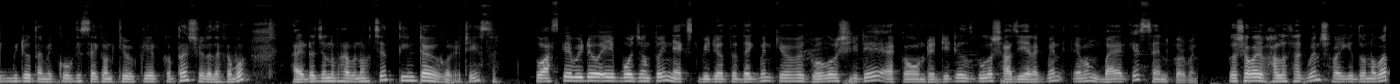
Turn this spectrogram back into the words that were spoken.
এক ভিডিওতে আমি কুকিস অ্যাকাউন্ট কীভাবে ক্রিয়েট করতে হয়, সেটা দেখাবো। আর এটার জন্য ভাবানো হচ্ছে তিন টাকা করে, ঠিক আছে? তো আজকের ভিডিও এই পর্যন্তই। নেক্সট ভিডিওতে দেখবেন কীভাবে গুগল শিটে অ্যাকাউন্টের ডিটেলসগুলো সাজিয়ে রাখবেন এবং বায়ারকে সেন্ড করবেন। তো সবাই ভালো থাকবেন। সবাইকে ধন্যবাদ।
